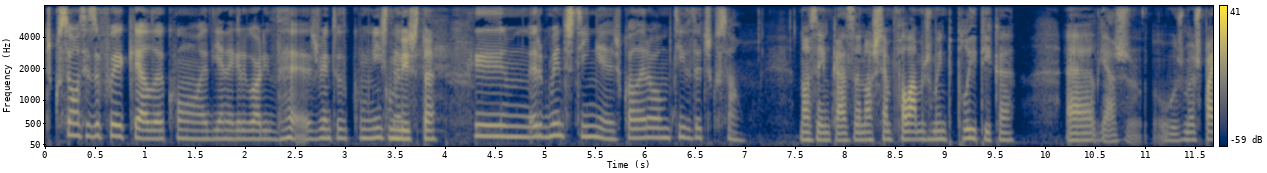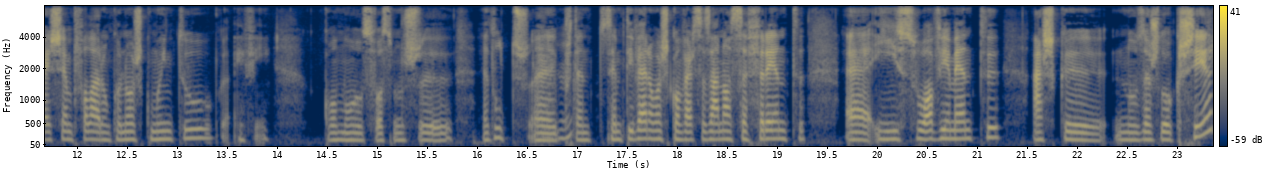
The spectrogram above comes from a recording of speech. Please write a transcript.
discussão acesa foi aquela com a Diana Gregório da Juventude Comunista? Comunista. Que hum, argumentos tinhas? Qual era o motivo da discussão? Nós em casa nós sempre falámos muito de política. Uh, aliás, os meus pais sempre falaram connosco muito, enfim, como se fôssemos uh, adultos. Uh, uhum. Portanto, sempre tiveram as conversas à nossa frente uh, e isso, obviamente, acho que nos ajudou a crescer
